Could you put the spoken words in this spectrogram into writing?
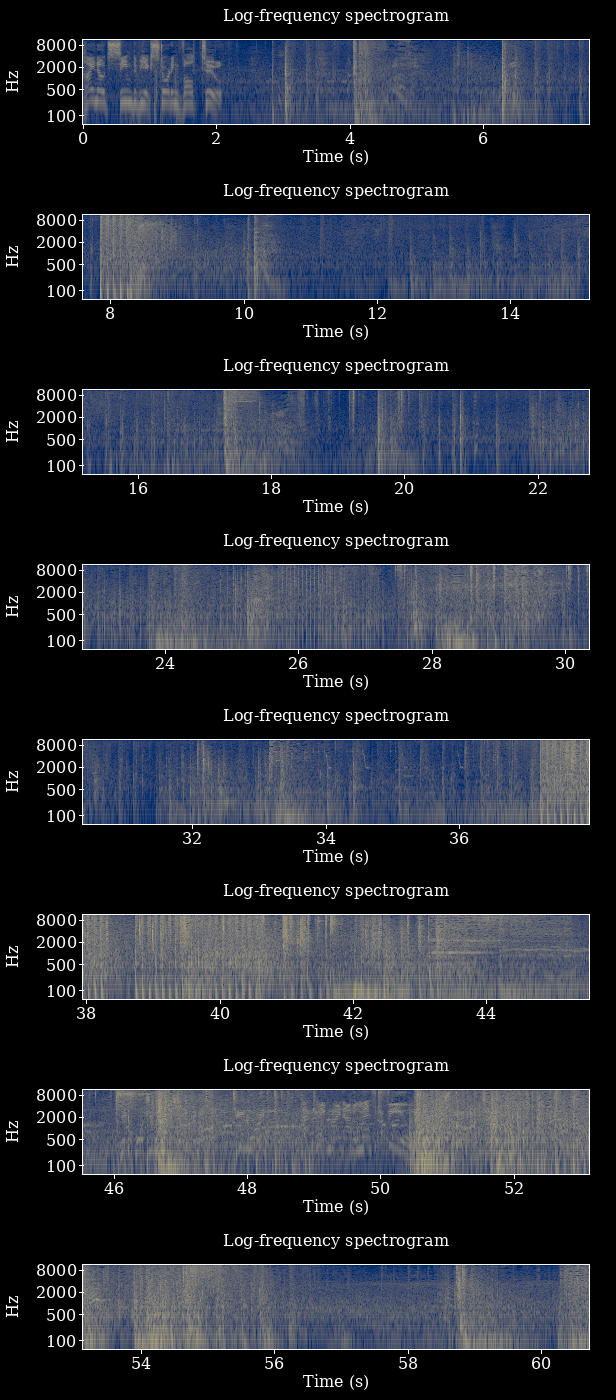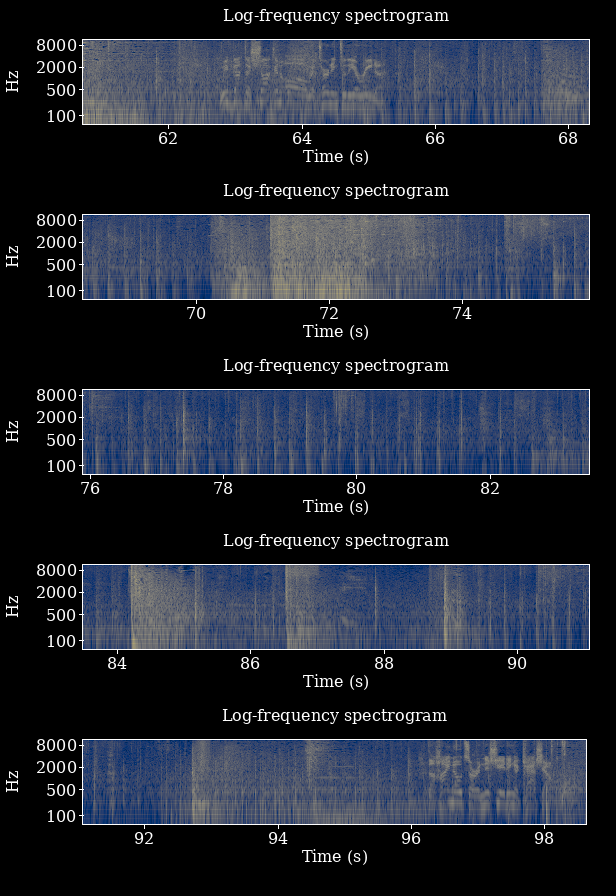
High notes seem to be extorting Vault 2. Got the shock and awe returning to the arena. High notes are initiating a cash out.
